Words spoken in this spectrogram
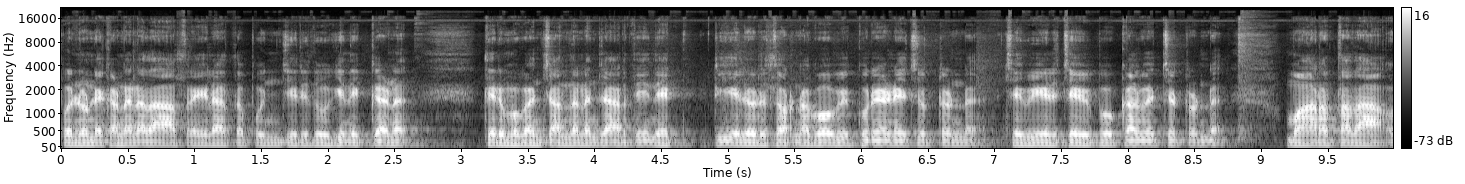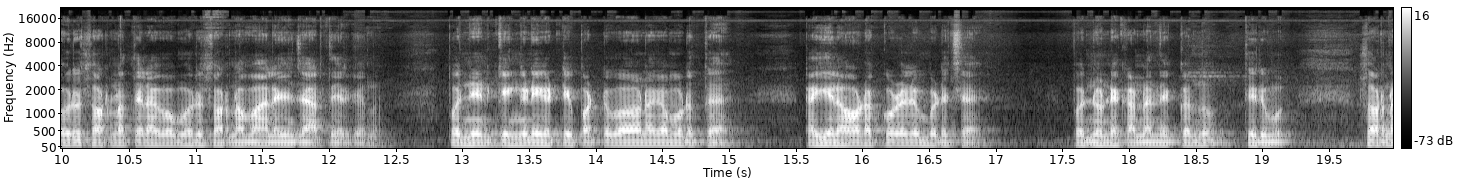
പൊന്നുണ്ണിക്കണ്ണൻ അത് ആശ്രയിലകത്ത് പുഞ്ചിരി തൂക്കി നിൽക്കുകയാണ് തിരുമുഖം ചന്ദനം ചാർത്തി നെറ്റിയിൽ ഒരു സ്വർണഗോപിക്കുറി അണിയിച്ചിട്ടുണ്ട്. ചെവിയിൽ ചെവിപ്പൂക്കൾ വെച്ചിട്ടുണ്ട്. മാറത്തതാ ഒരു സ്വർണത്തിലകവും ഒരു സ്വർണമാലയും ചാർത്തിയിരിക്കുന്നു. പൊന്നിൻ കിങ്ങിണി കെട്ടി പട്ടുപാണകമെടുത്ത് കയ്യിൽ ഓടക്കുഴലും പിടിച്ച് പൊന്നുണ്ണി കണ്ണൻ നിൽക്കുന്നു. തിരു സ്വർണ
